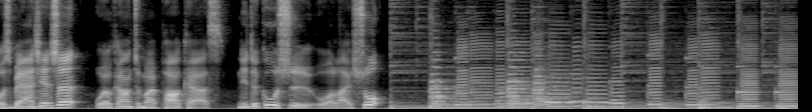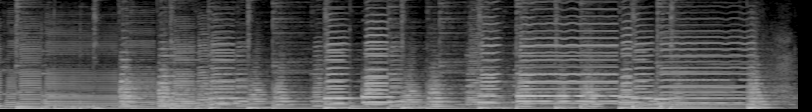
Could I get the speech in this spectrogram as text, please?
我是北安先生，Welcome to my podcast，你的故事我来说。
